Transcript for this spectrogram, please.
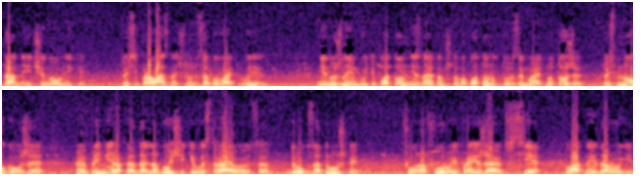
данные чиновники. То есть и про вас начнут забывать. Вы не нужны им будете. Платон, не знаю, там что по Платону кто взимает, но тоже, то есть много уже э, примеров, когда дальнобойщики выстраиваются друг за дружкой, фура фуру, и проезжают все платные дороги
